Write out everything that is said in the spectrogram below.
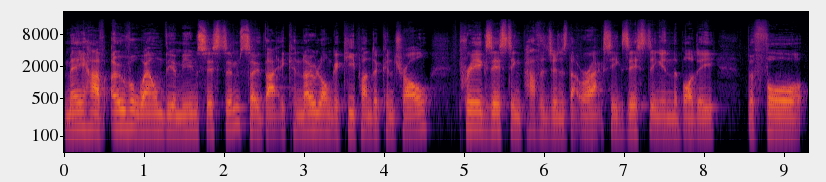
may have overwhelmed the immune system so that it can no longer keep under control pre-existing pathogens that were actually existing in the body before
